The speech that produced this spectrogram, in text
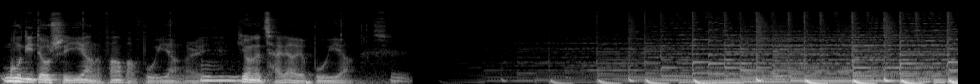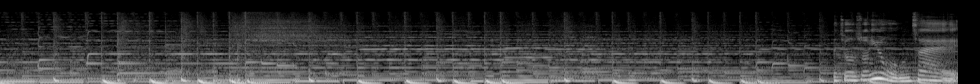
目的都是一样的，方法不一样而已，用的材料也不一样。就就是说，因为我们在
